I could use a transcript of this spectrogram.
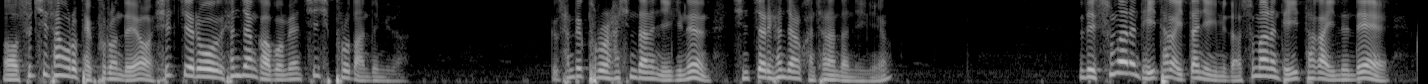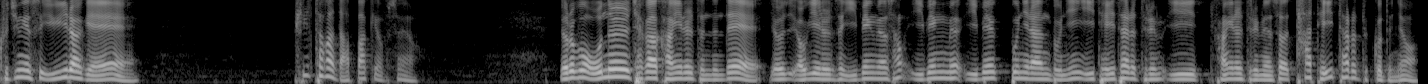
어, 수치상으로 100%인데요. 실제로 현장 가보면 70%도 안 됩니다. 그 300%를 하신다는 얘기는 진짜로 현장을 관찰한다는 얘기예요. 근데 수많은 데이터가 있다는 얘기입니다. 수많은 데이터가 있는데 그 중에서 유일하게 필터가 나밖에 없어요. 여러분 오늘 제가 강의를 듣는데 여 기 예를 들어서 200명 200명 200분이라는 분이 이 데이터를 들으 이 강의를 들으면서 다 데이터로 듣거든요.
